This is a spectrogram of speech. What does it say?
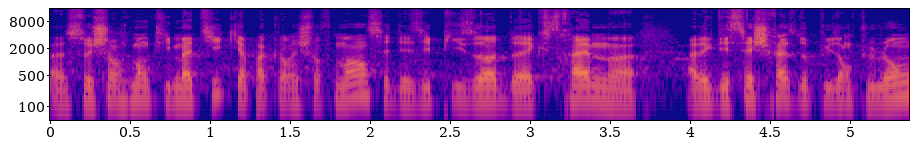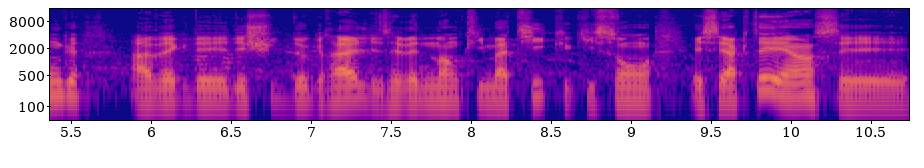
Euh, ce changement climatique, il n'y a pas que le réchauffement, c'est des épisodes extrêmes euh, avec des sécheresses de plus en plus longues, avec des, chutes de grêle, des événements climatiques qui sont... Et c'est acté, hein, si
